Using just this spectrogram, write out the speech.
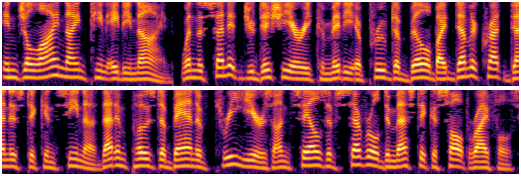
In July 1989, when the Senate Judiciary Committee approved a bill by Democrat Dennis DeConcini that imposed a ban of three years on sales of several domestic assault rifles,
